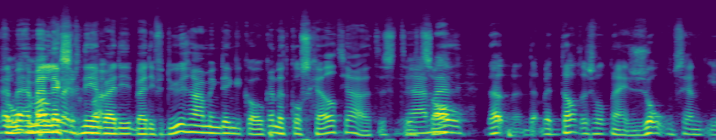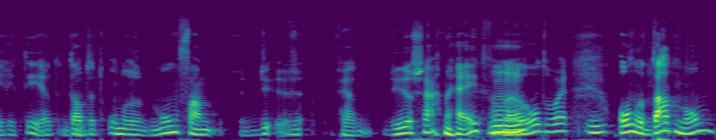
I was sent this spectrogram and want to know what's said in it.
En, men- en men legt zich neer Maar- bij die, bij die verduurzaming, denk ik ook. En dat kost geld, ja. Het, is, het, Ja, het maar zal... dat, dat, dat is wat mij zo ontzettend irriteert. Dat het onder het mom van verdu- verduurzaamheid, van Mhm. wordt, onder dat mom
